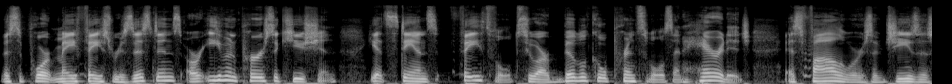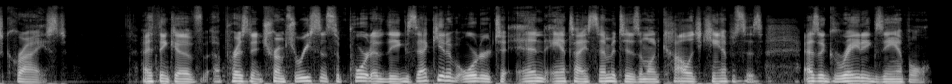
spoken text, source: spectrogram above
The support may face resistance or even persecution, yet stands faithful to our biblical principles and heritage as followers of Jesus Christ. I think of uh, President Trump's recent support of the executive order to end anti Semitism on college campuses as a great example.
